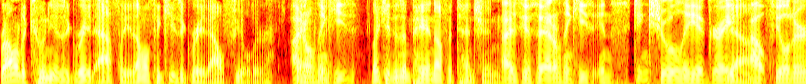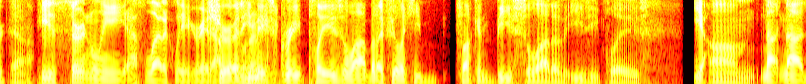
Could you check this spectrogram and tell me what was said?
Ronald Acuna is a great athlete. I don't think he's a great outfielder. I don't frankly. think he's. like he doesn't pay enough attention. I was gonna say I don't think he's instinctually a great Yeah. outfielder. yeah. He is certainly athletically a great Sure, outfielder. and he makes great plays a lot, but I feel like he fucking beefs a lot of easy plays. Yeah. Um. Not not.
